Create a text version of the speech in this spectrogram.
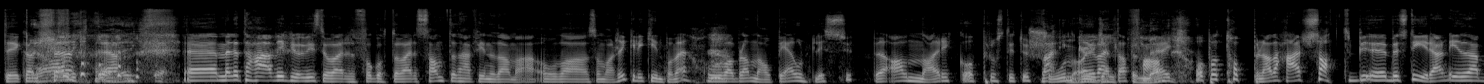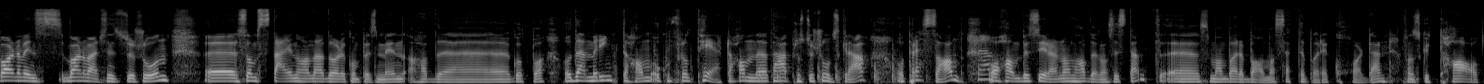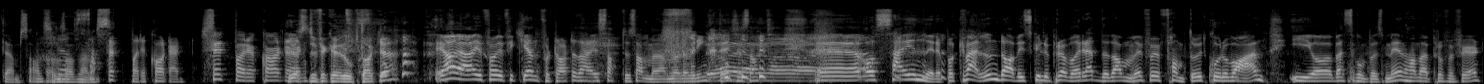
89, kanskje. Ja, riktig, Ja. riktig. Eh, Men dette her virker, viste jo å være for godt til å være sant. Denne fine dama hun var, som var skikkelig keen på meg, hun var blanda opp i ei ordentlig suppe av nark og prostitusjon. Nei, og jeg vet da faen. meg. Og på toppen av det her satt bestyreren i denne barnevernsinstitusjonen eh, som Stein og han er dårlig kompisen min hadde gått på. Og de ringte han og konfronterte han med dette her prostitusjonsgreia og pressa han. Og han bestyreren han hadde en assistent eh, som han bare ba om å sette på rekorderen. For han skulle ta opp det de sa. Så han sa sånn Sett på rekorderen! Sett på rekorderen! Jøss, du fikk høre opptaket? Ja, ja, jeg fikk gjenfortalt det her. Jeg satt jo sammen med dem når de ringte. ikke sant? Eh, og seinere på kvelden, da vi skulle prøve å redde damer, for vi fant ut hvor hun var hen, i og bestekompisen min, han der proffe fyren,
